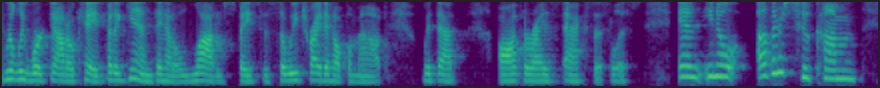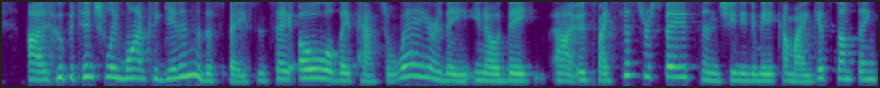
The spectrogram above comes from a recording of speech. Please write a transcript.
really worked out okay. But again, they had a lot of spaces. So we try to help them out with that authorized access list. And, you know, others who come uh, who potentially want to get into the space and say, oh, well, they passed away or they, you know, they, uh, it's my sister's space and she needed me to come by and get something.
